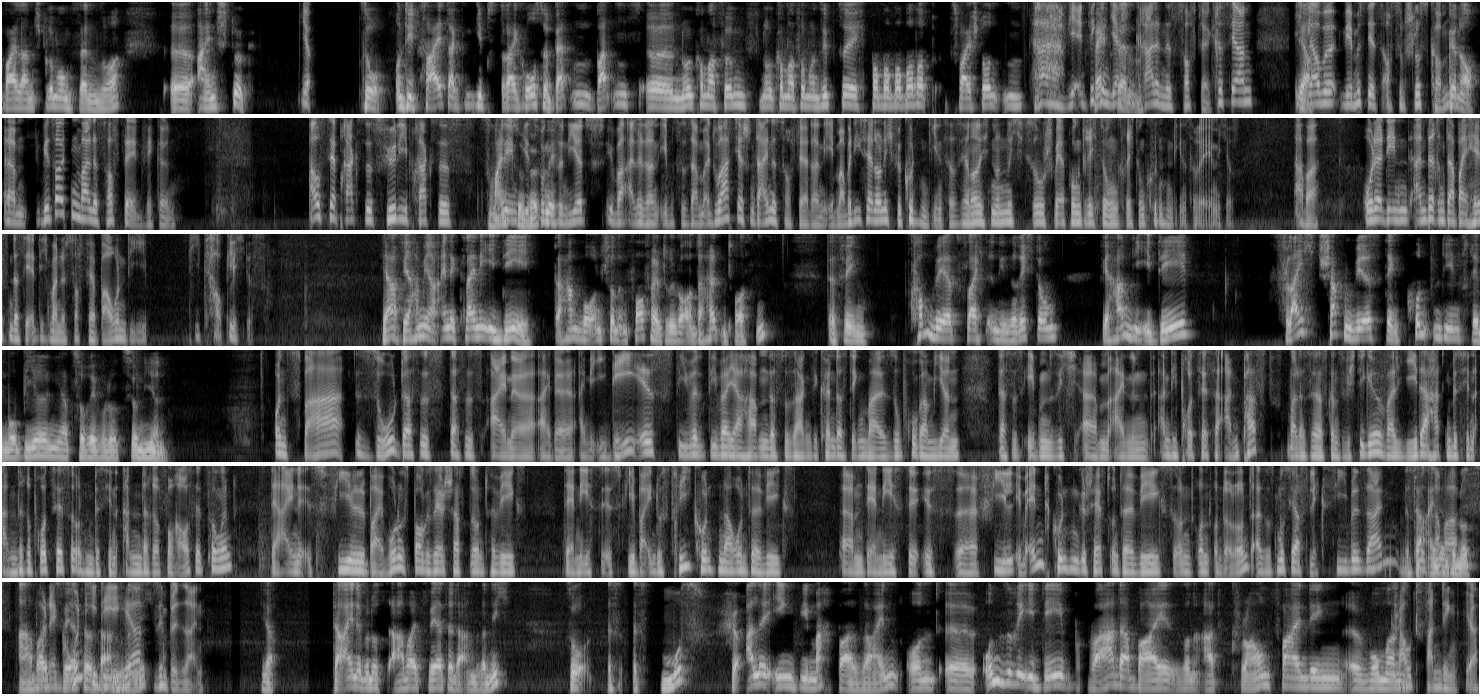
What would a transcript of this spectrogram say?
Weiland Strömungssensor, äh, ein Stück. Ja. So, und die Zeit, da gibt's drei große Button, Buttons, äh, 0,5, 0,75, bob, bob, bob, bob, zwei Stunden. Ah, wir entwickeln Wegsenden. ja schon gerade eine Software. Christian, ich ja. glaube, wir müssen jetzt auch zum Schluss kommen. Genau. Ähm, wir sollten mal eine Software entwickeln aus der Praxis für die Praxis zu Meinst sehen, wie es funktioniert, über alle dann eben zusammen. Du hast ja schon deine Software dann eben, aber die ist ja noch nicht für Kundendienst. Das ist ja noch nicht, noch nicht so Schwerpunkt Richtung, Richtung Kundendienst oder ähnliches. Aber, oder den anderen dabei helfen, dass sie endlich mal eine Software bauen, die, die tauglich ist. Ja, wir haben ja eine kleine Idee. Da haben wir uns schon im Vorfeld drüber unterhalten, Thorsten. Deswegen kommen wir jetzt vielleicht in diese Richtung. Wir haben die Idee, vielleicht schaffen wir es, den Kundendienst, den mobilen ja zu revolutionieren. Und zwar so, dass es, dass es eine, eine, eine Idee ist, die wir, die wir ja haben, dass wir sagen, wir können das Ding mal so programmieren, dass es eben sich ähm, einen, an die Prozesse anpasst, weil das ist ja das ganz Wichtige, weil jeder hat ein bisschen andere Prozesse und ein bisschen andere Voraussetzungen. Der eine ist viel bei Wohnungsbaugesellschaften unterwegs, der nächste ist viel bei Industriekunden auch unterwegs. Ähm, der nächste ist äh, viel im Endkundengeschäft unterwegs und, und, und, und, und. Also es muss ja flexibel sein. Es der muss eine aber benutzt von der Grundidee her nicht. simpel sein. Der eine benutzt Arbeitswerte, der andere nicht. So, es, es muss für alle irgendwie machbar sein. Und äh, unsere Idee war dabei so eine Art Crowdfunding, äh, wo man. Crowdfunding, ja.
